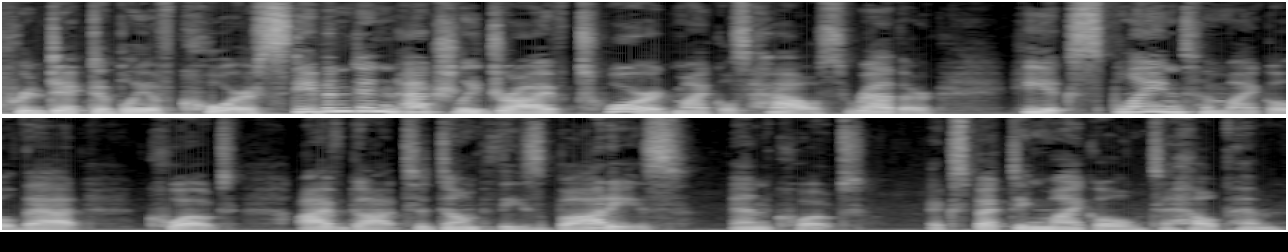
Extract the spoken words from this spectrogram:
predictably, of course, Stephen didn't actually drive toward Michael's house. Rather, he explained to Michael that, quote, I've got to dump these bodies, end quote expecting Michael to help him.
